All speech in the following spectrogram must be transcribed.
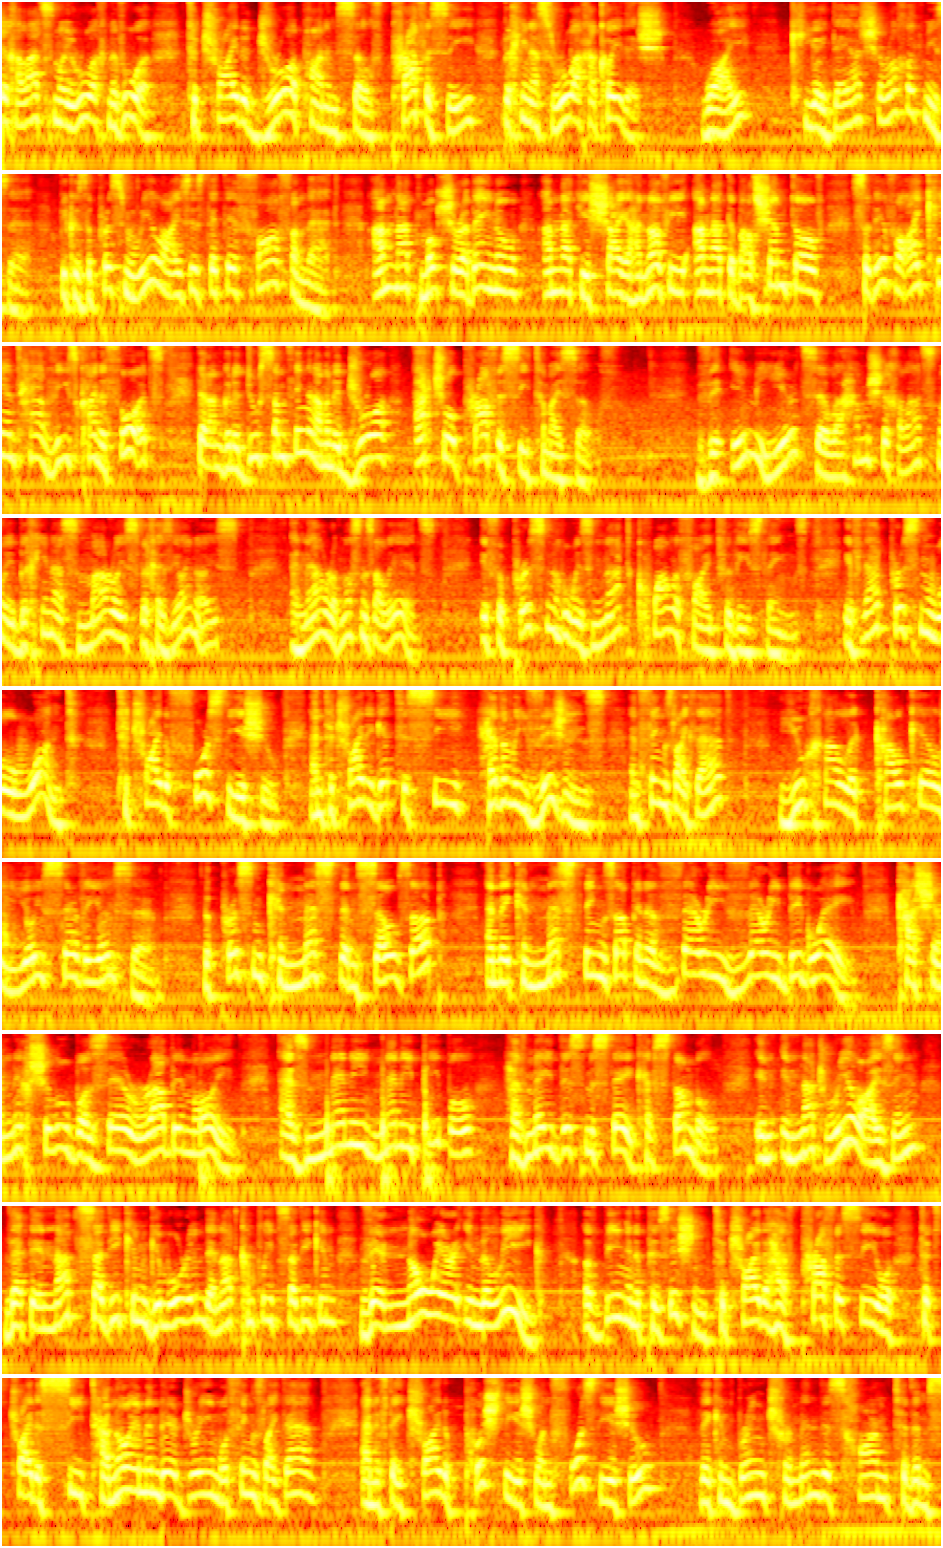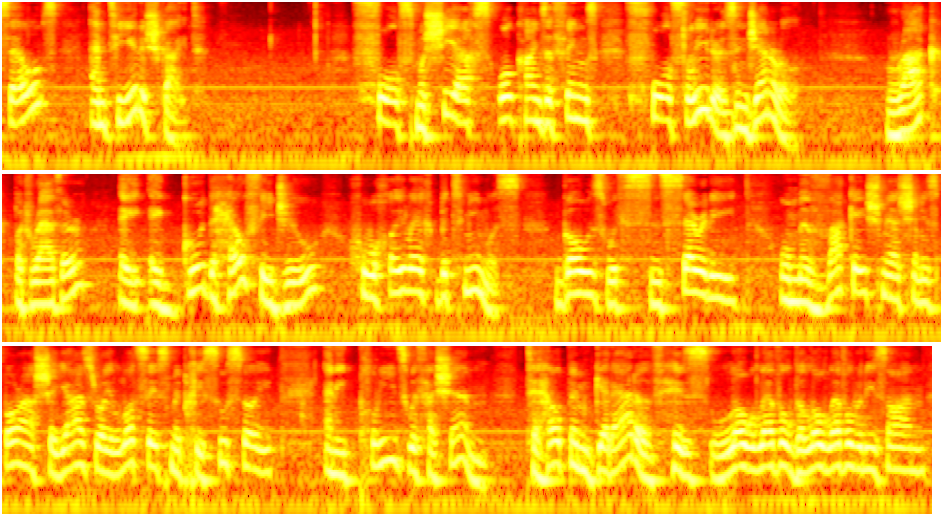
try to draw upon himself prophecy, bechinas ruach hakodesh. Why? Because the person realizes that they're far from that. I'm not Moshe Rabbeinu, I'm not Yeshaya Hanavi, I'm not the Baal Shem Tov, so therefore I can't have these kind of thoughts that I'm going to do something and I'm going to draw actual prophecy to myself. And now Rav Nosson Zal if a person who is not qualified for these things, if that person will want to try to force the issue and to try to get to see heavenly visions and things like that. The person can mess themselves up and they can mess things up in a very, very big way. As many, many people have made this mistake, have stumbled in, in not realizing that they're not tzaddikim gemurim, they're not complete tzaddikim, they're nowhere in the league of being in a position to try to have prophecy or to try to see tanoim in their dream or things like that. And if they try to push the issue and force the issue, they can bring tremendous harm to themselves and to Yiddishkeit false Mashiachs, all kinds of things, false leaders in general. Rak, but rather a, a good, healthy Jew who goes with sincerity, and he pleads with Hashem to help him get out of his low level, the low level that he's on,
